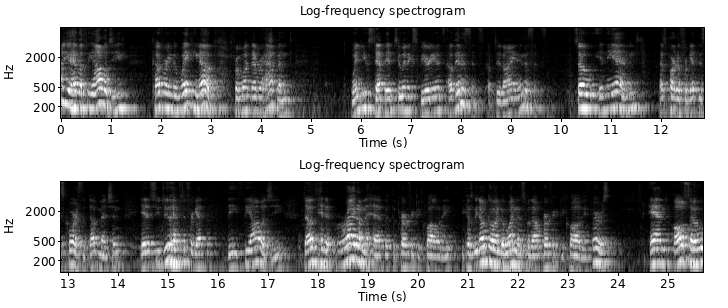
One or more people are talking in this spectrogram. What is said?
do you have a theology covering the waking up from what never happened when you step into an experience of innocence, of divine innocence? So in the end, that's part of Forget This Course that Dove mentioned, is you do have to forget the, the theology Dove hit it right on the head with the perfect equality, because we don't go into oneness without perfect equality first. And also,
